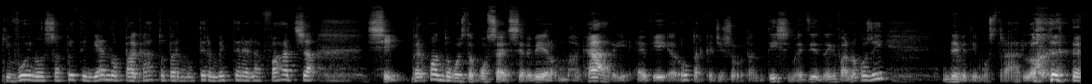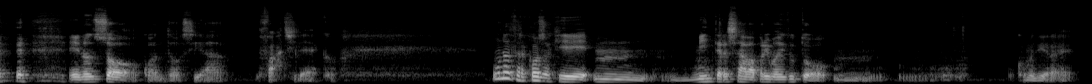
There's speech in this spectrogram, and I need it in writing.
che voi non sapete, mi hanno pagato per poter mettere la faccia. Sì, per quanto questo possa essere vero, magari è vero, perché ci sono tantissime aziende che fanno così, deve dimostrarlo. e non so quanto sia facile, ecco. Un'altra cosa che mh, mm, mi interessava prima di tutto, mh, mm, come dire,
